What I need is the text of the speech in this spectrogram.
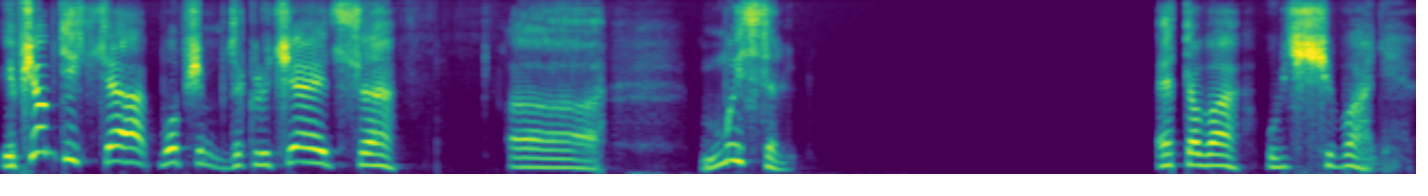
И в чем здесь вся, в общем, заключается э, мысль этого увещевания,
